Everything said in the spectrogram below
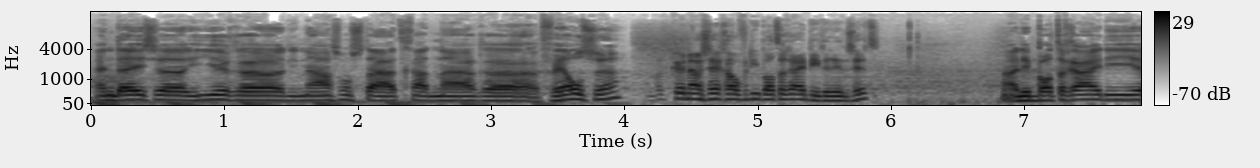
En deze hier, uh, die naast ons staat, gaat naar Velzen. Wat kun je nou zeggen over die batterij die erin zit? Nou, die batterij die,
